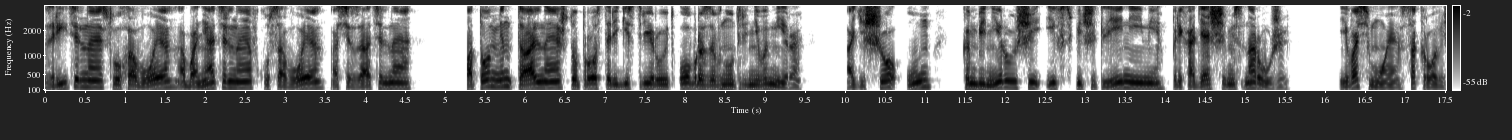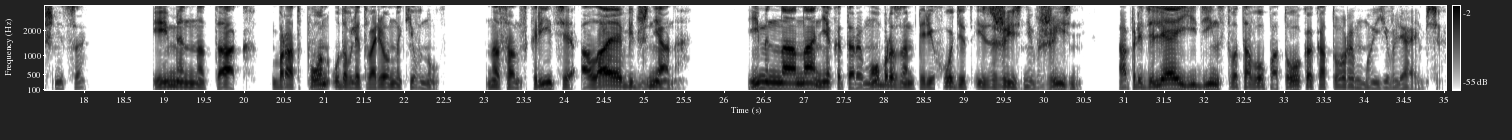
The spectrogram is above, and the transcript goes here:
зрительное, слуховое, обонятельное, вкусовое, осязательное, потом ментальное, что просто регистрирует образы внутреннего мира, а еще ум, комбинирующий их с впечатлениями, приходящими снаружи. И восьмое — сокровищница. Именно так, брат Пон удовлетворенно кивнул. На санскрите Алая Виджняна — Именно она некоторым образом переходит из жизни в жизнь, определяя единство того потока, которым мы являемся.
